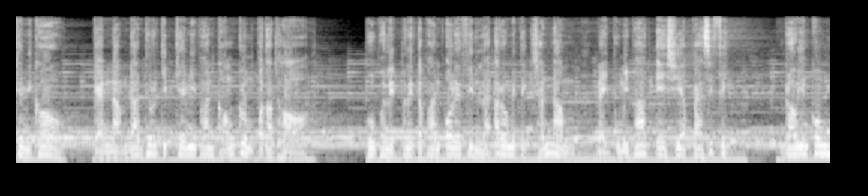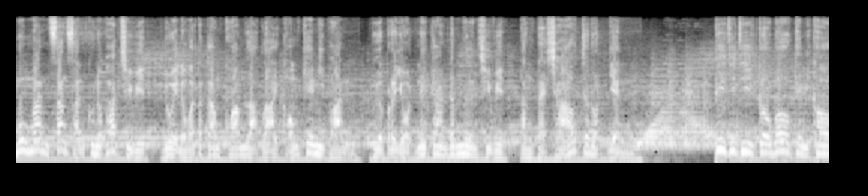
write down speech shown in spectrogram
Global Chemical แกนนำด้านธุรกิจเคมีภัณฑ์ของกลุ่มปตท ผู้ผลิตผลิตภัณฑ์โอเลฟินและอโรเมติกชั้นนำในภูมิภาคเอเชียแปซิฟิก เรายังคงมุ่งมั่นสร้างสรรค์คุณภาพชีวิต ด้วยนวัตกรรมความหลากหลายของเคมีภัณฑ์ เพื่อประโยชน์ในการดำเนินชีวิตตั้งแต่เช้าจรดเย็น PTT Global Chemical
